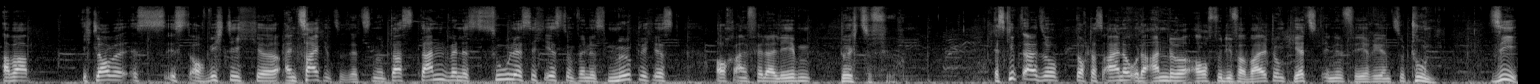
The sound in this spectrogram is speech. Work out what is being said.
Aber ich glaube, es ist auch wichtig, äh, ein Zeichen zu setzen und das dann, wenn es zulässig ist und wenn es möglich ist, auch ein Fellerleben durchzuführen. Es gibt also doch das eine oder andere auch für die Verwaltung jetzt in den Ferien zu tun. Sie,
